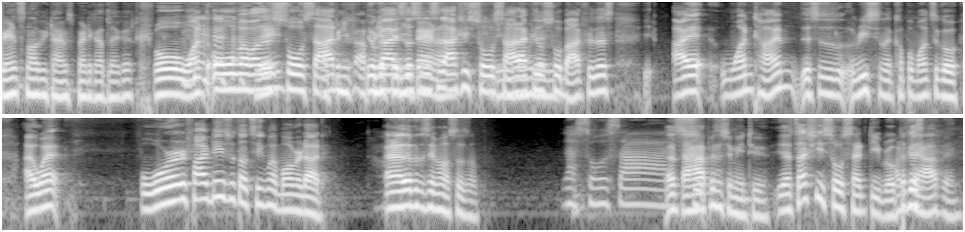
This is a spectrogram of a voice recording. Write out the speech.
Parents not be time spent together. Bro, oh, one oh my god, this is so sad. Apni- Yo, guys, listen, this is actually so sad. I feel so bad for this. I one time, this is recent, a couple months ago. I went four or five days without seeing my mom or dad, and I live in the same house as them. That's so sad. That's That so- happens to me too. Yeah, it's actually so senti, bro. How does Because that happen?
